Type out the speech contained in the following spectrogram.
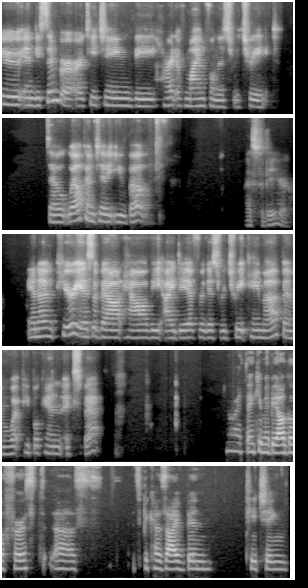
who in December are teaching the Heart of Mindfulness retreat. So, welcome to you both. Nice to be here. And I'm curious about how the idea for this retreat came up and what people can expect. All right, thank you. Maybe I'll go first. Uh, it's because I've been teaching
